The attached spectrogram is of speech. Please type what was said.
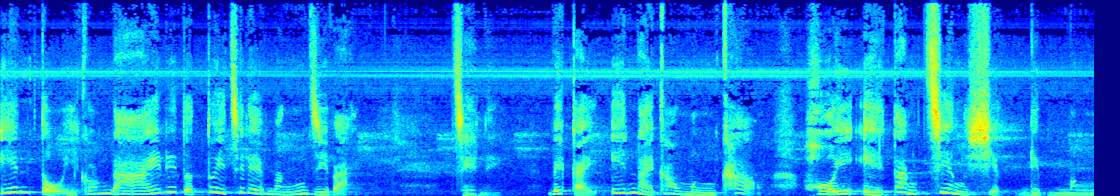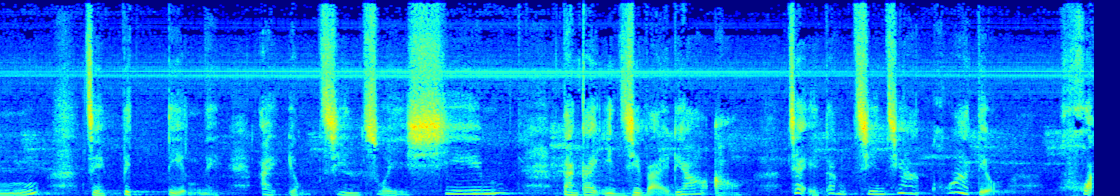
引导伊讲来，你着对这个门入来，真呢。要改引来到门口，互伊会当正式入门，这必定呢，爱用真最心。等甲伊入来了后，才会当真正看到法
